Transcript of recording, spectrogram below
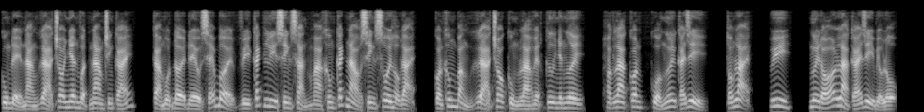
cùng để nàng gả cho nhân vật nam chính cái, cả một đời đều sẽ bởi vì cách ly sinh sản mà không cách nào sinh sôi hậu đại, còn không bằng gả cho cùng là huyệt cư nhân ngươi, hoặc là con của ngươi cái gì, tóm lại, uy, ngươi đó là cái gì biểu lộ.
